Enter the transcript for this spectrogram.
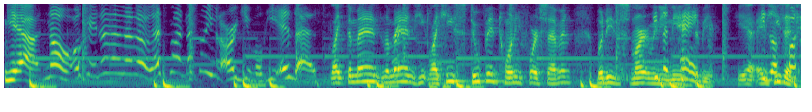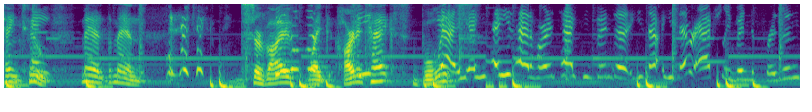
Yeah, no, okay, no, no, no, no. That's not that's not even arguable. He is S. Like the man, the man, he like he's stupid twenty four seven, but he's smart when He's he needs to be. Yeah, and He's he's, a a, fucking tank too. tank. Man, the man survived like heart attacks, Yeah, bullets. yeah, he's, he's had heart attacks. He's been to he's not he's never actually been to prison.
